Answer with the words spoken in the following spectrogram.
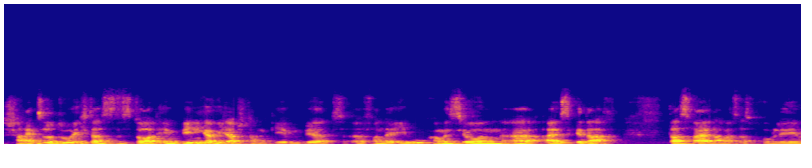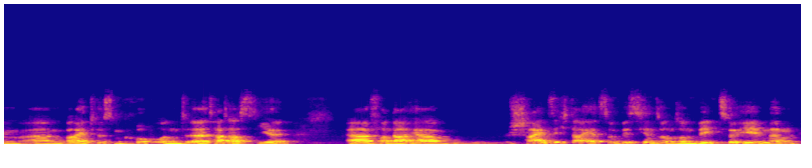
scheint so durch, dass es dort eben weniger Widerstand geben wird äh, von der EU-Kommission äh, als gedacht. Das war ja damals das Problem ähm, bei ThyssenKrupp und äh, Tata Steel. Äh, von daher scheint sich da jetzt so ein bisschen so, so ein Weg zu ebnen,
